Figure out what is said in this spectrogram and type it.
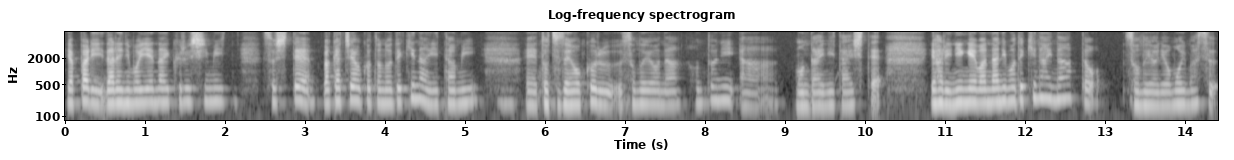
やっぱり誰にも言えない苦しみそして分かち合うことのできない痛み、うん、えー、突然起こるそのような本当にあ問題に対してやはり人間は何もできないなとそのように思います。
